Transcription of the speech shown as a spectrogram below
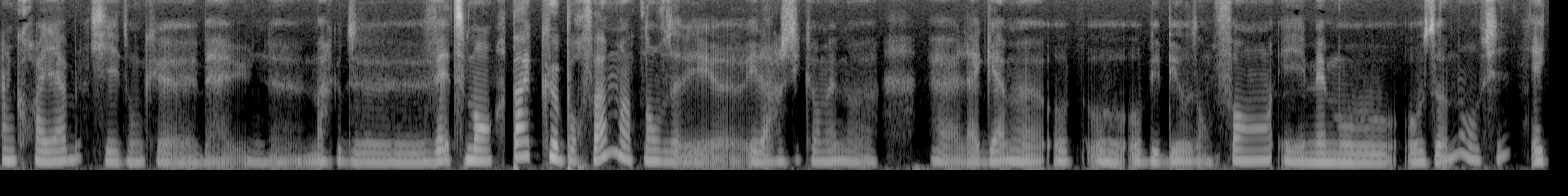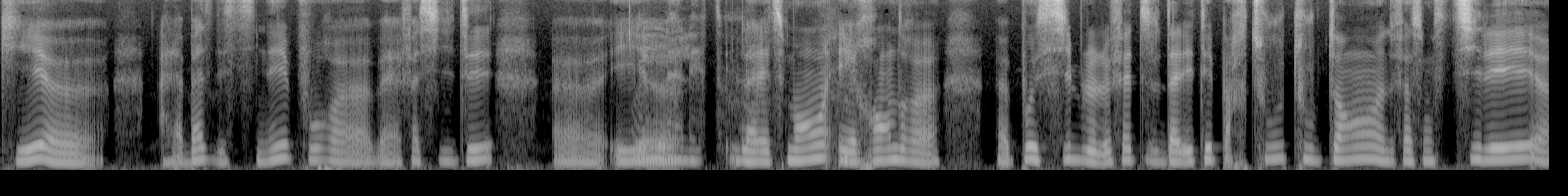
incroyable, qui est donc bah, une marque de vêtements, pas que pour femmes. Maintenant, vous avez euh, élargi quand même euh, euh, la gamme aux, bébés, aux enfants et même aux, hommes aussi, et qui est à la base destinée pour bah, faciliter et l'allaitement et rendre possible le fait d'allaiter partout, tout le temps, de façon stylée,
